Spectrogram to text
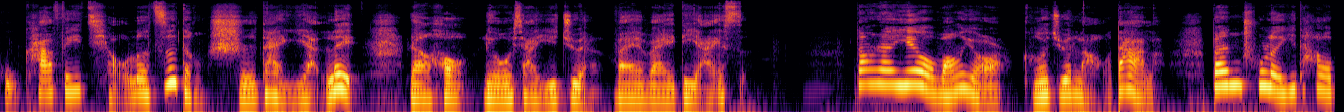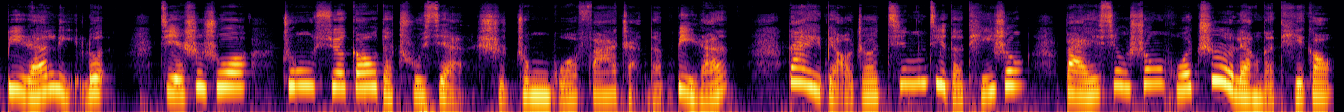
苦咖啡、巧乐兹等时代眼泪，然后留下一句 “yyds”。当然，也有网友格局老大了，搬出了一套必然理论，解释说钟薛高的出现是中国发展的必然，代表着经济的提升，百姓生活质量的提高，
